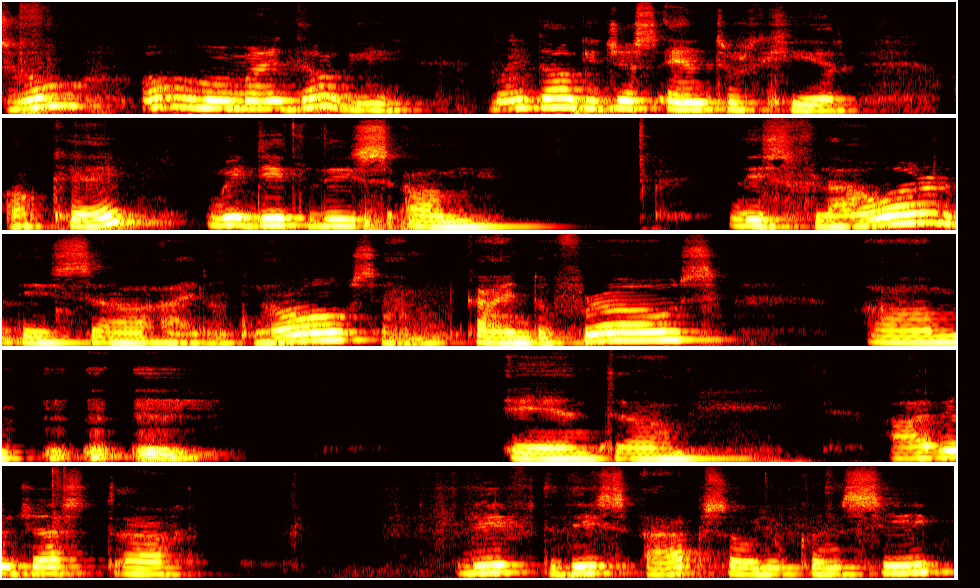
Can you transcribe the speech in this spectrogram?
So, oh, my doggy. My doggy just entered here. Okay, we did this um, this flower, this, uh, I don't know, some kind of rose. Um, and um, I will just uh, lift this up so you can see.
